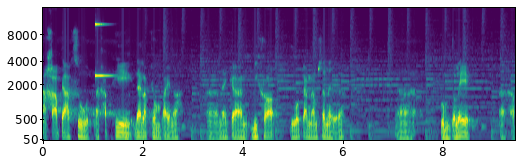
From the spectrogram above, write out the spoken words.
นะครับ จากสูตรนะครับที่ได้รับชมไปเนาะในการวิเคราะห์หรือว่าการนำเสนอกลุ่มตัวเลขนะครับ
